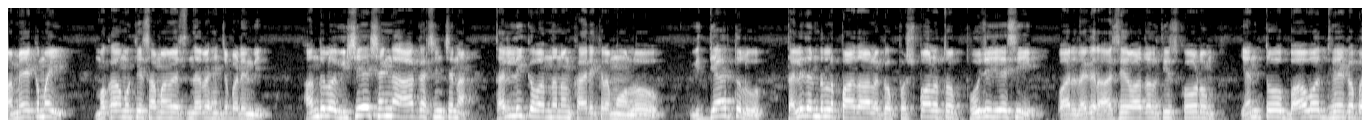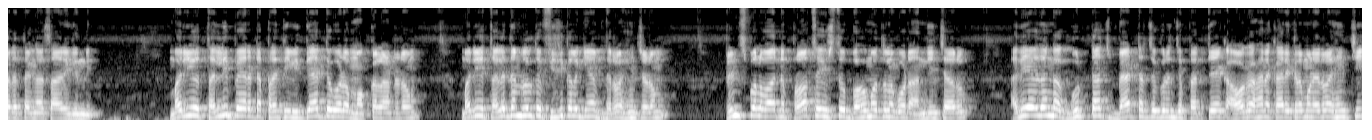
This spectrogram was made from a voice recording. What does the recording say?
మమేకమై ముఖాముఖి సమావేశం నిర్వహించబడింది. అందులో విశేషంగా ఆకర్షించిన తల్లికి వందనం కార్యక్రమంలో విద్యార్థులు తల్లిదండ్రుల పాదాలకు పుష్పాలతో పూజ చేసి వారి దగ్గర ఆశీర్వాదాలు తీసుకోవడం ఎంతో భావోద్వేగభరితంగా సాగింది. మరియు తల్లి పేరట ప్రతి విద్యార్థి కూడా మొక్కలు నాటడం మరియు తల్లిదండ్రులతో ఫిజికల్ గేమ్స్ నిర్వహించడం ప్రిన్సిపల్ వారిని ప్రోత్సహిస్తూ బహుమతులను కూడా అందించారు. అదేవిధంగా గుడ్ టచ్ బ్యాడ్ టచ్ గురించి ప్రత్యేక అవగాహన కార్యక్రమం నిర్వహించి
